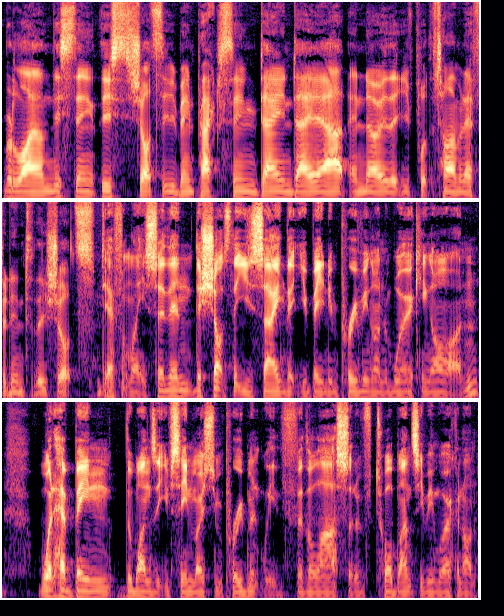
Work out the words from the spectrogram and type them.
rely on this thing, these shots that you've been practicing day in day out, and know that you've put the time and effort into these shots. Definitely. So then the shots that you're saying that you've been improving on and working on, what have been the ones that you've seen most improvement with for the last sort of 12 months you've been working on?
